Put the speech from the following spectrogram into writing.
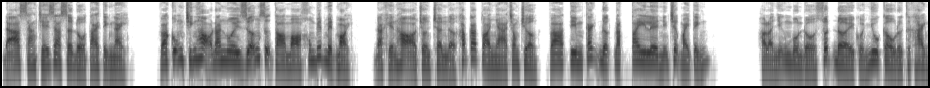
đã sáng chế ra sơ đồ tai tinh này, và cũng chính họ đã nuôi dưỡng sự tò mò không biết mệt mỏi, đã khiến họ trồn chân ở khắp các tòa nhà trong trường và tìm cách được đặt tay lên những chiếc máy tính. Họ là những môn đồ suốt đời của nhu cầu được thực hành.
